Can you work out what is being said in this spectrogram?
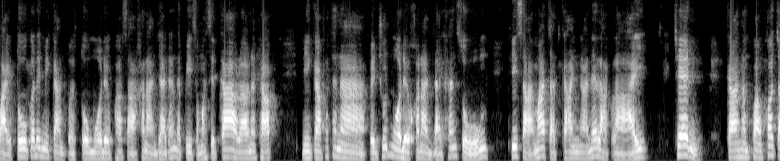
ป่ายตู้ก็ได้มีการเปิดตัวโมเดลภาษาขนาดใหญ่ตั้งแต่ปี 2019 แล้วนะครับ มีการพัฒนาเป็นชุดโมเดลขนาดใหญ่ขั้นสูง ที่สามารถจัดการงานได้หลากหลาย เช่น การทำความเข้าใจ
